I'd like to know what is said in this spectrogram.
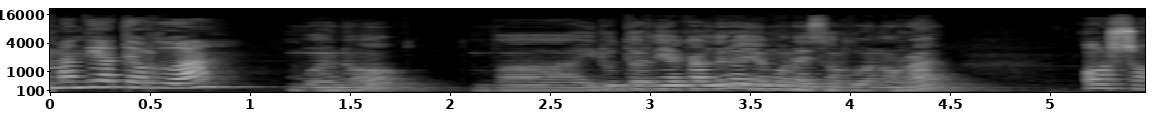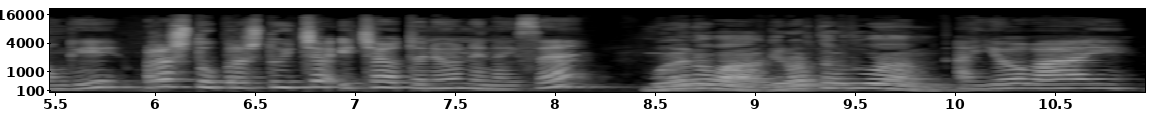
eman diate ordua. Bueno, ba, iruterdiak aldera joango naiz orduan horra. Osongi, prestu, prestu itxa, itxaoten egonen naiz, eh? Bueno ba, gero arte orduan. Aio, bai.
